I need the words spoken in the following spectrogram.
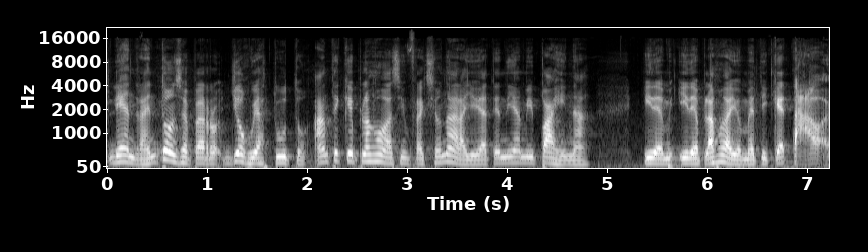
Liendra. Entonces, perro, yo fui astuto. Antes que Plan Joda se infraccionara, yo ya tenía mi página y de, y de Plan Joda yo me etiquetaba.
